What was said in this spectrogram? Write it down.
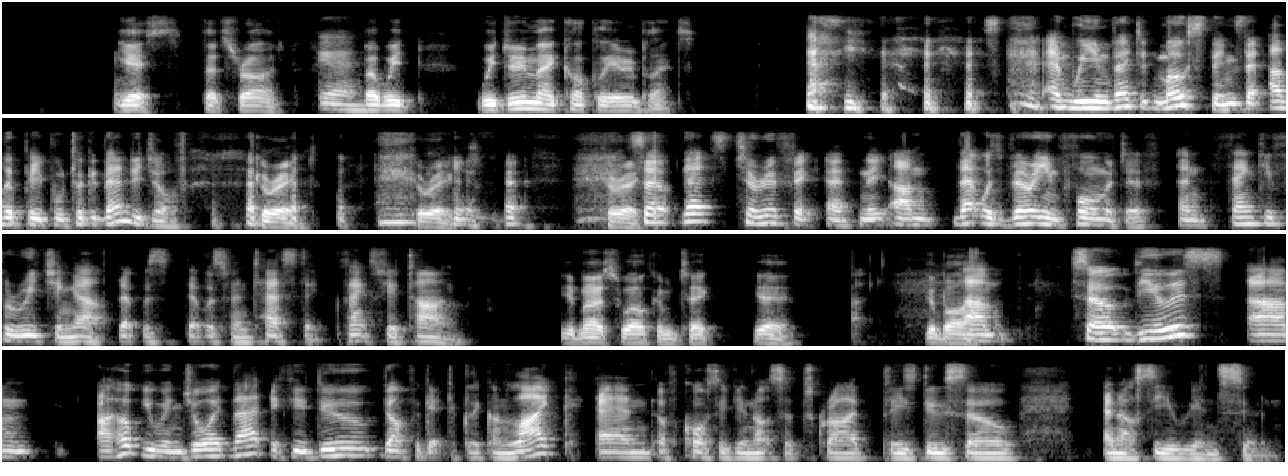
yes, that's right. yeah But we we do make cochlear implants. yes and we invented most things that other people took advantage of Correct. Correct. Yeah. Correct. so that's terrific anthony um that was very informative and thank you for reaching out that was that was fantastic thanks for your time You're most welcome, Teg. Yeah. Goodbye. Um, so viewers, um, I hope you enjoyed that. If you do, don't forget to click on like. And of course, if you're not subscribed, please do so. And I'll see you again soon.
